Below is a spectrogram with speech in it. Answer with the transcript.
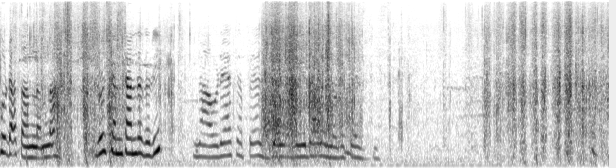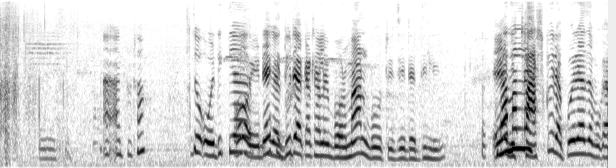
কুড়া তো আনলাম না। রোজ আমি ঠান্ডা ধরি। না ওরে একটা পেঁয়াজ দিয়ে এই লগে পেঁয়াজ দিস। আর উঠা যে ওই দিক দিয়ে কি দুইটা কাঁঠালের বরমান বউ তুই যেটা দিলি। ঠাস কইরা পইরা যাব গা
